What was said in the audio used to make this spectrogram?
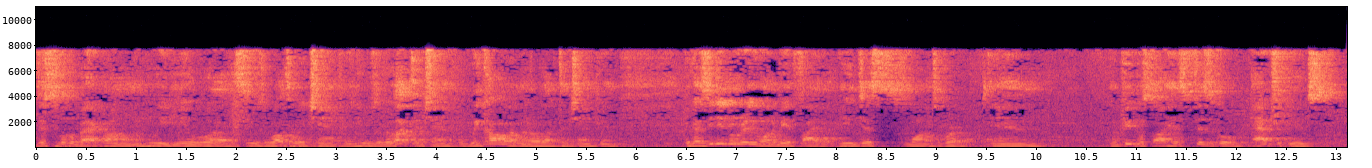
just a little background on who Emil was. He was a welterweight champion. He was a reluctant champion. We call him a reluctant champion because he didn't really want to be a fighter. He just wanted to work. And when people saw his physical attributes,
